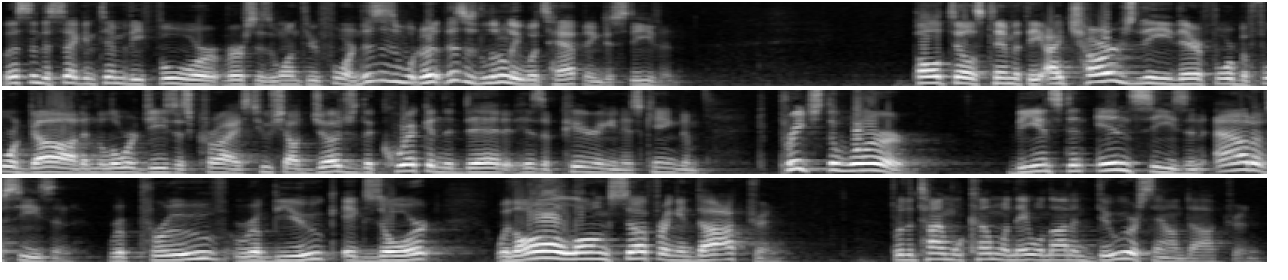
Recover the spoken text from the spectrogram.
Listen to 2 Timothy 4, verses 1 through 4. And this is, this is literally what's happening to Stephen. Paul tells Timothy, I charge thee therefore before God and the Lord Jesus Christ, who shall judge the quick and the dead at his appearing in his kingdom, to preach the word, be instant in season, out of season, reprove, rebuke, exhort, with all long suffering and doctrine. For the time will come when they will not endure sound doctrine,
